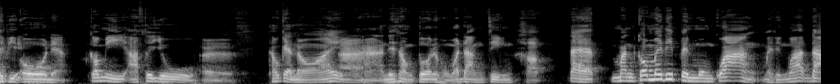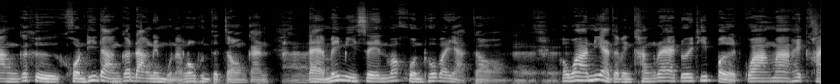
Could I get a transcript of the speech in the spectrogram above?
IPO เนี่ย ก็มี After You เออเท่าแก่น้อยอ่าอันนี้สองตัวเนี่ยผมว่าดังจริงครับ แต่มันก็ไม่ได้เป็นวงกว้าง หมายถึงว่าดังก็คือคนที่ดังก็ดังในหมู่นักลงทุนจะจองกันอ่าแต่ไม่มีเซนส์ว่าคนทั่วไปอยากจองเออเออเพราะว่านี่อาจจะเป็นครั้งแรกด้วยที่เปิดกว้างมากให้ใคร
